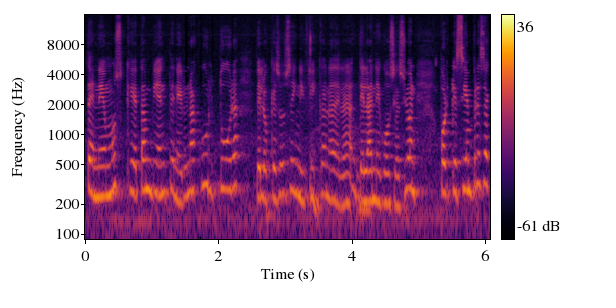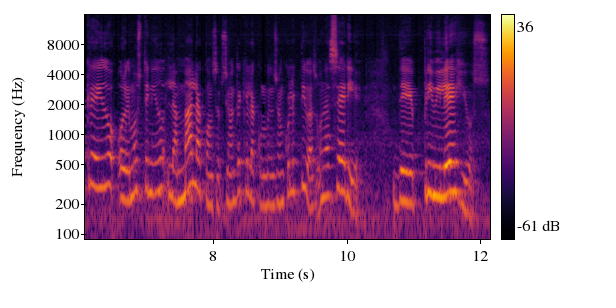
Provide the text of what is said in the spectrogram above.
tenemos que también tener una cultura de lo que eso significa de la, de la negociación, porque siempre se ha creído o hemos tenido la mala concepción de que la convención colectiva es una serie de privilegios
